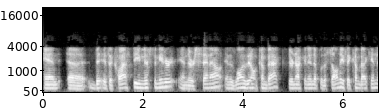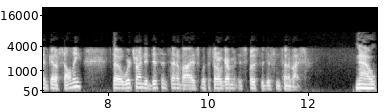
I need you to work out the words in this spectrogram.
And, uh, it's a class B misdemeanor and they're sent out. And as long as they don't come back, they're not going to end up with a felony. If they come back in, they've got a felony. So we're trying to disincentivize what the federal government is supposed to disincentivize. Now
